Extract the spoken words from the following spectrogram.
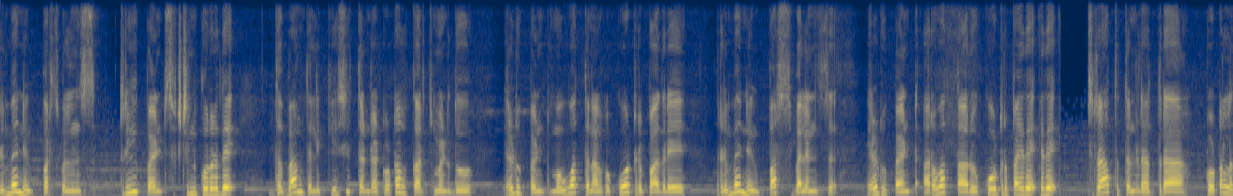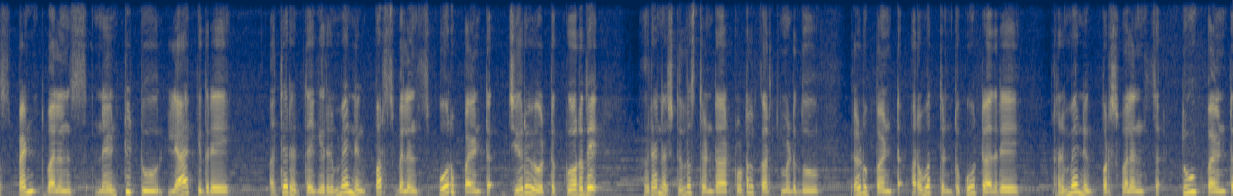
remaining purse balance three point sixteen crore ಇದೆ. ದಬಾಂಗ್ದಲ್ಲಿ ಕೆಸಿ ತಂಡ ಟೋಟಲ್ ಖರ್ಚು ಮಾಡಿದ್ದು ಎರಡು ಪಾಯಿಂಟ್ ಮೂವತ್ತ ನಾಲ್ಕು ಕೋಟಿ ರೂಪಾಯಿ ಆದರೆ ರಿಮೈನಿಂಗ್ ಪರ್ಸ್ ಬ್ಯಾಲೆನ್ಸ್ ಎರಡು ಪಾಯಿಂಟ್ ಅರವತ್ತಾರು ಕೋಟಿ ರೂಪಾಯಿ ಇದೆ. ಗುಜರಾತ್ ತಂಡದ ಹತ್ರ total spent balance ninety two lakh ಇದ್ರೆ ಅದೇ ರೀತಿಯಾಗಿ remaining purse balance four point zero eight crore ಇದೆ. ಹರಿಯಾಣ ಸ್ಟಿಲ್ಸ್ ತಂಡ ಟೋಟಲ್ ಖರ್ಚು ಮಾಡಿದ್ದು ಎರಡು ಪಾಯಿಂಟ್ ಅರವತ್ತೆಂಟು ಕೋಟಿ ಆದರೆ remaining purse balance two point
